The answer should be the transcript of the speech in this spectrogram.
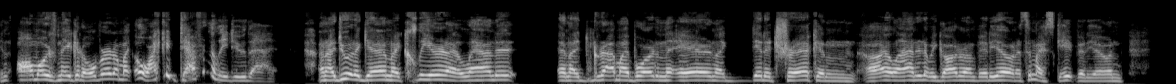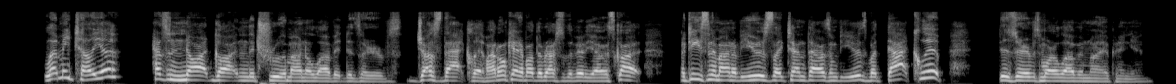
and almost make it over it. I'm like, oh, I could definitely do that. And I do it again. I clear it, I land it, and I grab my board in the air and like did a trick and I landed it. We got it on video and it's in my skate video. And let me tell you, has not gotten the true amount of love it deserves. Just that clip. I don't care about the rest of the video. It's got a decent amount of views, like 10,000 views, but that clip deserves more love, in my opinion.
